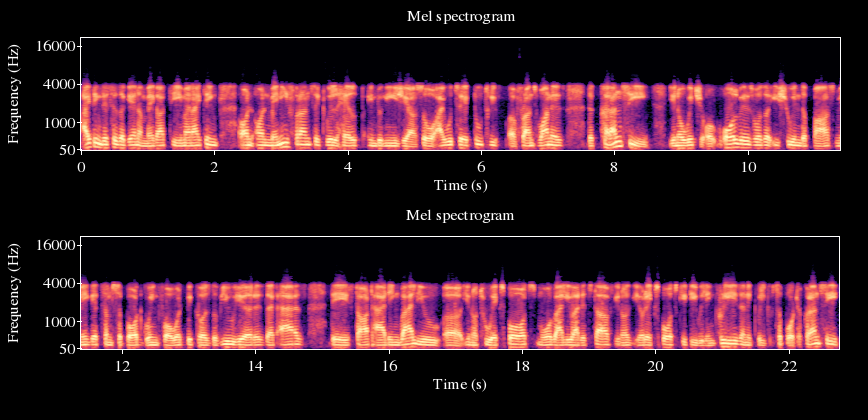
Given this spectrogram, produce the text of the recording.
I think this is again a mega theme, and I think on on many fronts it will help Indonesia. So I would say two, three uh, fronts. One is the currency, you know, which always was an issue in the past, may get some support going forward because the view here is that as they start adding value, uh, you know, through exports, more value-added stuff, you know, your exports kitty will increase and it will support your currency.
